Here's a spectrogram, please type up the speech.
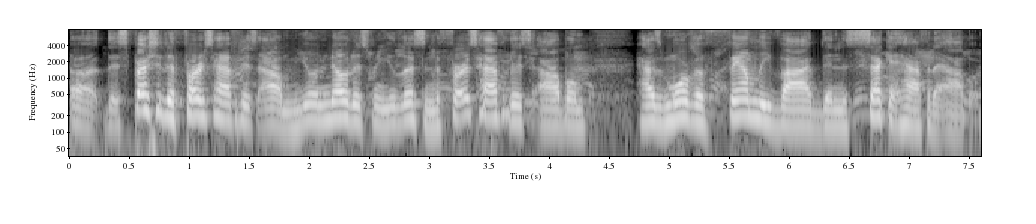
uh, especially the first half of this album, you'll notice when you listen, the first half of this album has more of a family vibe than the second half of the album.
